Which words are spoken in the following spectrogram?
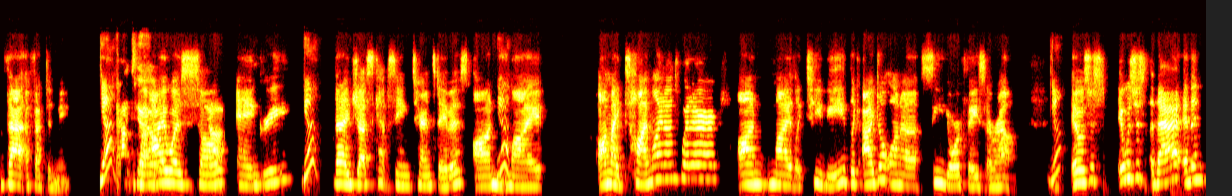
that affected me. Yeah That too. But I was so Yeah. angry. Yeah. That I just kept seeing Terrence Davis on Yeah. my on my timeline on Twitter, on my like TV. Like I don't want to see your face around. Yeah. It was just it was just that. And then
